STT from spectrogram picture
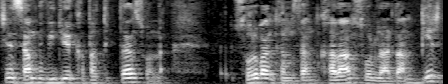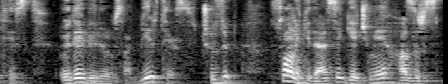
Şimdi sen bu videoyu kapattıktan sonra soru bankamızdan kalan sorulardan bir test ödev veriyorum sana. Bir test çözüp sonraki derse geçmeye hazırsın.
